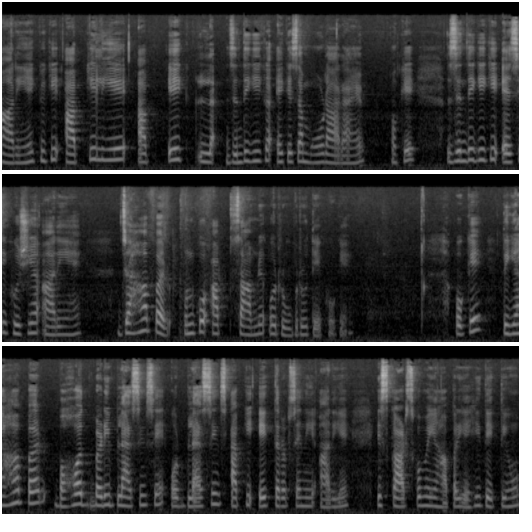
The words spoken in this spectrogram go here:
आ रही हैं क्योंकि आपके लिए आप एक ज़िंदगी का एक ऐसा मोड़ आ रहा है ओके? ज़िंदगी की ऐसी खुशियाँ आ रही हैं, जहाँ पर उनको आप सामने और रूबरू देखोगे। ओके? तो यहाँ पर बहुत बड़ी ब्लैसिंग्स हैं और ब्लैसिंग्स आपकी एक तरफ़ से नहीं आ रही है। इस कार्ड्स को मैं यहाँ पर यही देखती हूँ।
